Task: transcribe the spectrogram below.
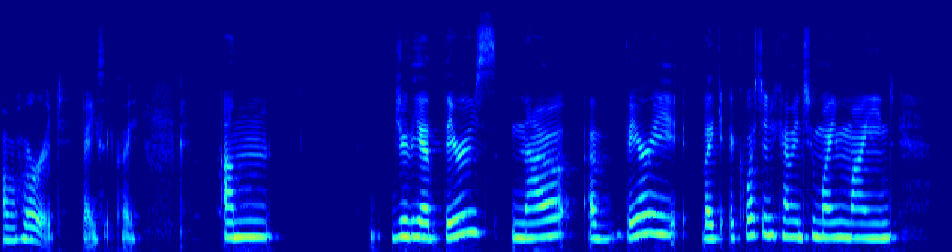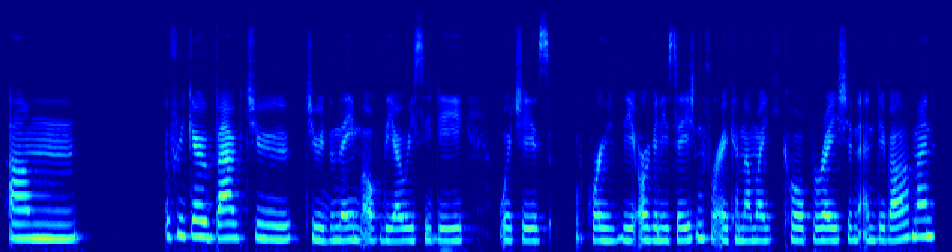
are heard basically. Um julia there's now a very like a question coming to my mind. Um if we go back to to the name of the oecd which is of course the organization for economic cooperation and development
